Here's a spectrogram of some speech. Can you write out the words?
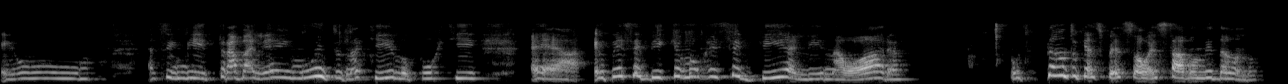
eu assim me trabalhei muito naquilo porque é, eu percebi que eu não recebia ali na hora o tanto que as pessoas estavam me dando.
